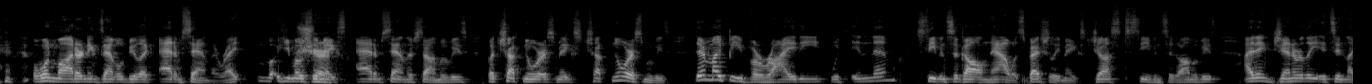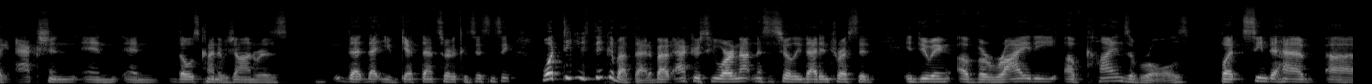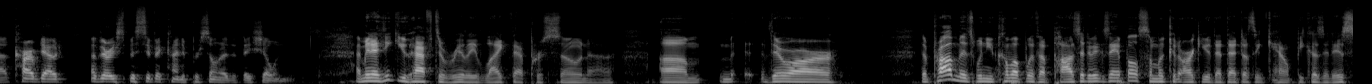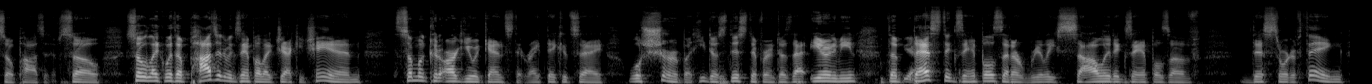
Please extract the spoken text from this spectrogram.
one modern example would be like Adam Sandler, right? He mostly Sure. makes Adam Sandler style movies, but Chuck Norris makes Chuck Norris movies. There might be variety within them. Steven Seagal now especially makes just Steven Seagal movies. I think generally it's in like action and and those kind of genres that that you get that sort of consistency. What do you think about that? About actors who are not necessarily that interested in doing a variety of kinds of roles, but seem to have uh, carved out a very specific kind of persona that they show in movies. I mean, I think you have to really like that persona. Um, there are. The problem is when you come up with a positive example, someone could argue that that doesn't count because it is so positive. So, so like with a positive example like Jackie Chan, someone could argue against it, right? They could say, "Well, sure, but he does this different, does that." You know what I mean? The Yeah. best examples that are really solid examples of this sort of thing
